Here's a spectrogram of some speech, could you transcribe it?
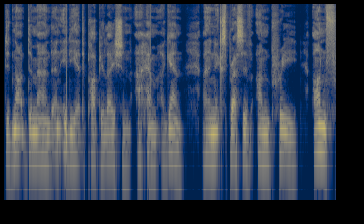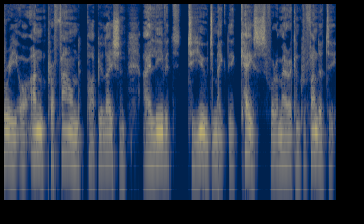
did not demand an idiot population, ahem again, an inexpressive, unpre, unfree or unprofound population. I leave it to you to make the case for American profundity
